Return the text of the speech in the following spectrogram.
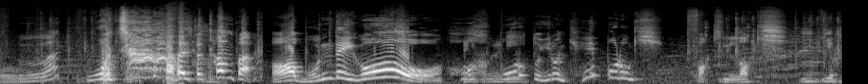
What? 우와 차, 잠깐만 아 뭔데 이거 아 뽀록도 이런 개뽀록이 fucking lucky idiot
